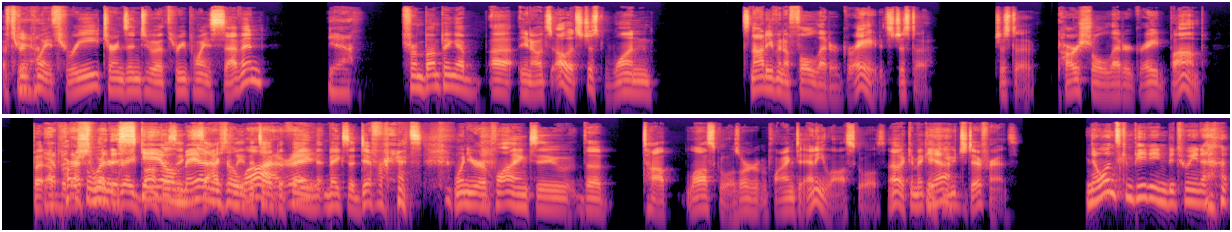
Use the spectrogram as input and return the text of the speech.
A 3.3 turns into a 3.7 Yeah. from bumping a, uh, you know, it's, oh, it's just one, it's not even a full letter grade. It's just a, just a partial letter grade bump. But Yeah, a partial where letter the grade scale bump is exactly the type lot, of thing that makes a difference when you're applying to the top law schools or applying to any law schools. Oh, it can make a huge difference. No one's competing between a,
